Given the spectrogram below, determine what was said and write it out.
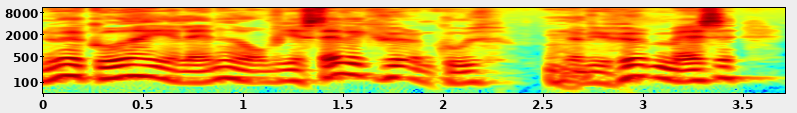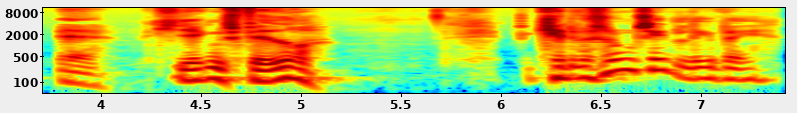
nu er jeg gået her i halvandet år, vi har stadigvæk ikke hørt om Gud, mm. men vi har hørt en masse af kirkens fædre. Kan det være sådan nogle ting, der ligger bag?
